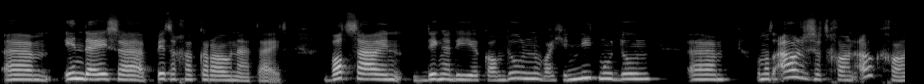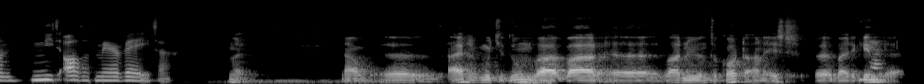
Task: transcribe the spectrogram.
um, in deze pittige coronatijd? Wat zijn dingen die je kan doen, wat je niet moet doen? Um, omdat ouders het gewoon ook gewoon niet altijd meer weten. Nee. Nou, uh, eigenlijk moet je doen waar, waar, uh, waar nu een tekort aan is uh, bij de kinderen.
